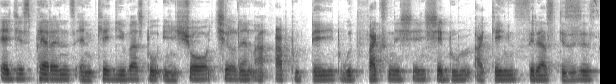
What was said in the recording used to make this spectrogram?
urges parents and caregivers to ensure children are up to date with vaccination schedule against serious diseases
